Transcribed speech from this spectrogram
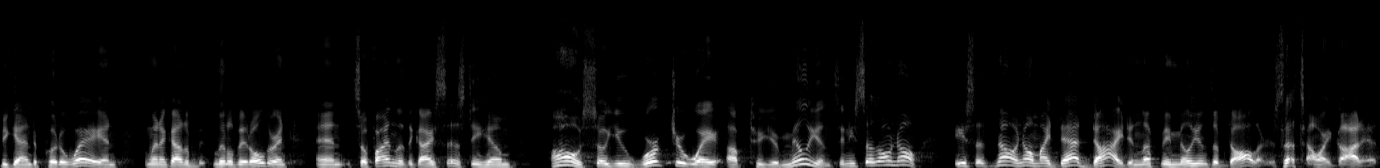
began to put away. And when I got a little bit older, and, and so finally the guy says to him, Oh, so you worked your way up to your millions? And he says, Oh, no. He says, No, no, my dad died and left me millions of dollars. That's how I got it.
